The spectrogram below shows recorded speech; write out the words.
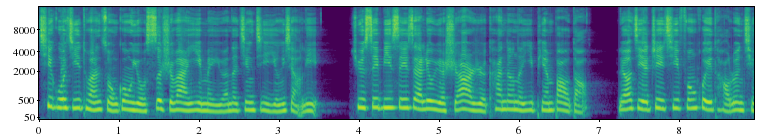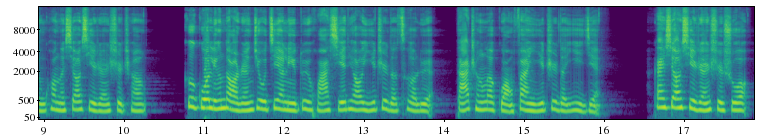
七国集团总共有四十万亿美元的经济影响力。据 CBC 在六月十二日刊登的一篇报道，了解这期峰会讨论情况的消息人士称，各国领导人就建立对华协调一致的策略达成了广泛一致的意见。该消息人士说，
